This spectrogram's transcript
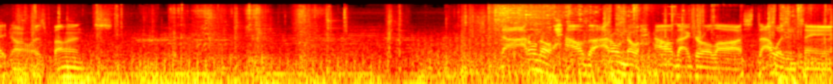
I don't know his buns. Nah, I don't know how the I don't know how that girl lost. That was insane.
